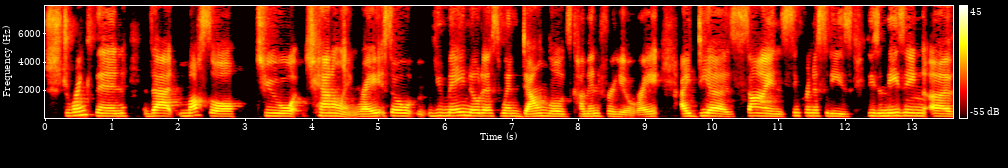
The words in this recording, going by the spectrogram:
strengthen that muscle to channeling, right? So you may notice when downloads come in for you, right? Ideas, signs, synchronicities, these amazing uh,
